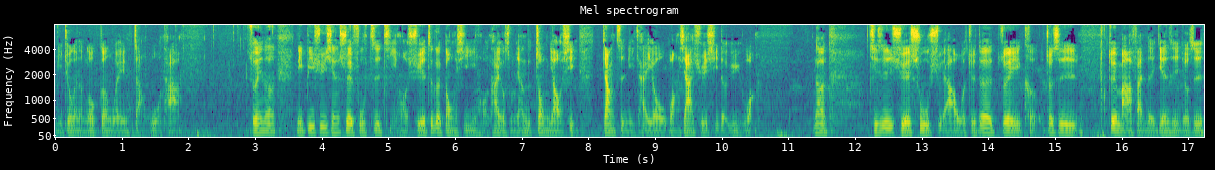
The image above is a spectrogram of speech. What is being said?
你就能够更为掌握它。所以呢，你必须先说服自己哦，学这个东西哦，它有什么样的重要性，这样子你才有往下学习的欲望。那其实学数学啊，我觉得最可就是最麻烦的一件事情，就是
